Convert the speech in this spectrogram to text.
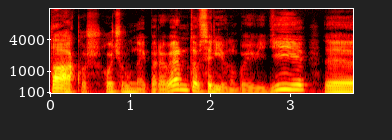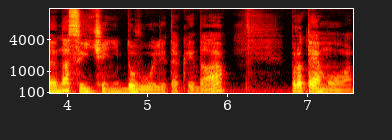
Також, хоч руна і перевернута, все рівно бойові дії, е, насичені доволі таки, да. Проте мова.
